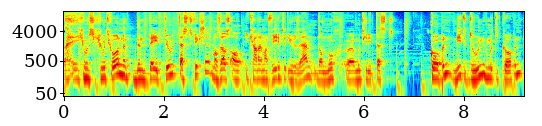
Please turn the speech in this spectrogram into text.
Eh, Je moet, je moet gewoon een, een day 2 test fixen. Maar zelfs al, ik ga daar maar 24 uur zijn, dan nog eh, moet je die test kopen, niet doen, je moet die kopen.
